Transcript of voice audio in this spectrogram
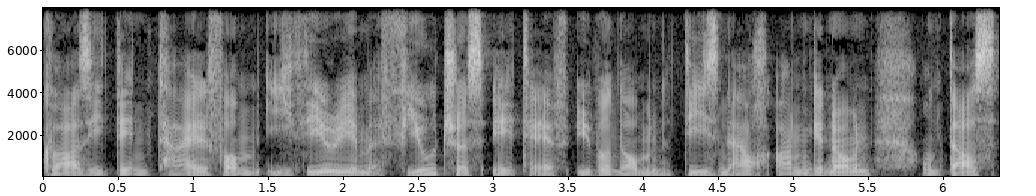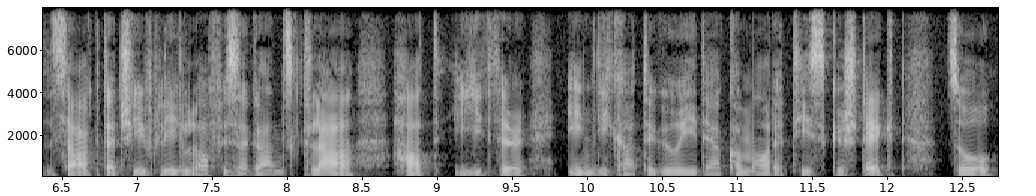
quasi den Teil vom Ethereum Futures ETF übernommen, diesen auch angenommen und das, sagt der Chief Legal Officer ganz klar, hat Ether in die Kategorie der Commodities gesteckt, so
